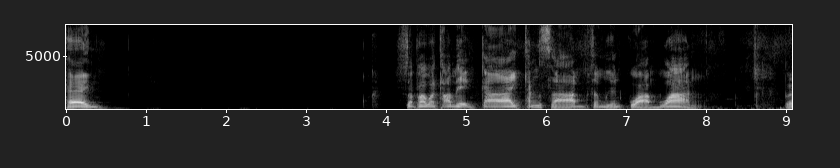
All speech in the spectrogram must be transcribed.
แห่ง สภาวธรรมแห่งกายทั้งสามเสมือนความว่าง ปร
